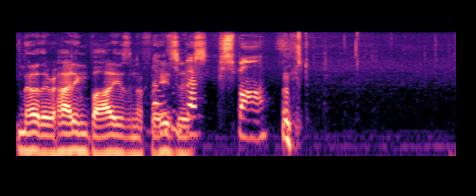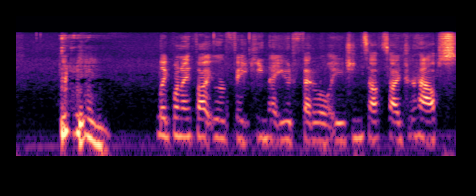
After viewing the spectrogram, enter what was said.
No, they were hiding bodies in the That was a better freezers. response. Like when I thought you were faking that you had federal agents outside your house.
